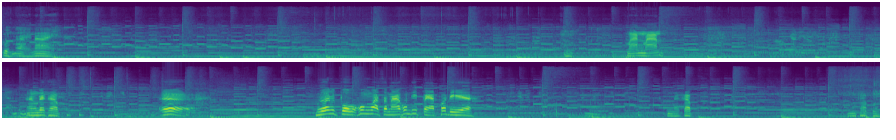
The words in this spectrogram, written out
อุ่นอายนาย มานมานนั่งได้ครับ เออ เหมือนเป็นโปรคงวาสนาคนที่แปดพอดีอืมนะครับนี่ครับคุณ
